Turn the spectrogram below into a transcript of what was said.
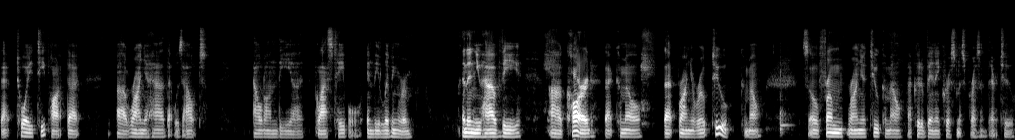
that toy teapot that uh, Rania had that was out out on the uh, glass table in the living room, and then you have the uh, card that Kamel that Rania wrote to Kamel. So from Rania to Kamel, that could have been a Christmas present there too.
